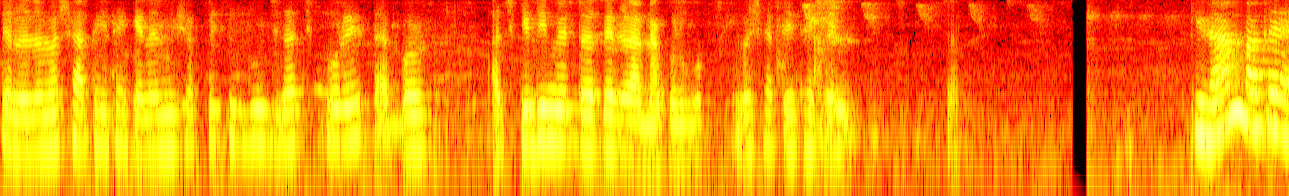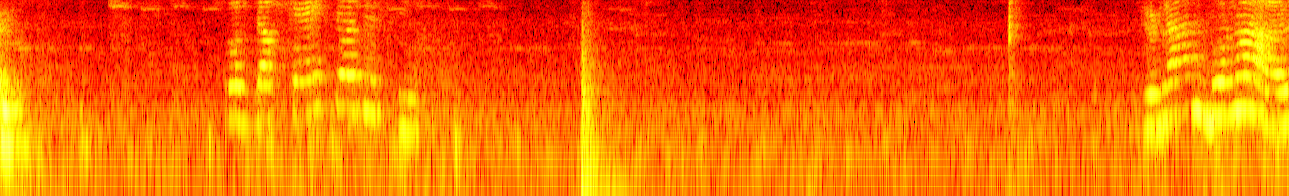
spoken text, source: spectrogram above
চলেন আমার সাথেই থাকেন, আমি সবকিছু গুছ গাছ করে তারপর আজকে ডিমের তরকারি রান্না করব। আমার সাথেই থাকেন। কি রান বাতে একটা দিছি রানবো না আর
